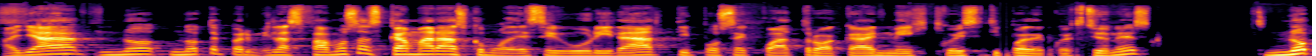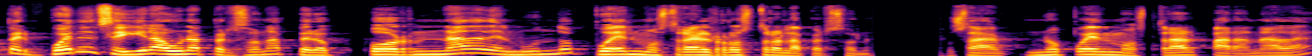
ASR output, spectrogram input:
allá no, no te permiten, las famosas cámaras como de seguridad tipo C4 acá en México, ese tipo de cuestiones, no pueden seguir a una persona, pero por nada del mundo pueden mostrar el rostro de la persona. O sea, no pueden mostrar para nada.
